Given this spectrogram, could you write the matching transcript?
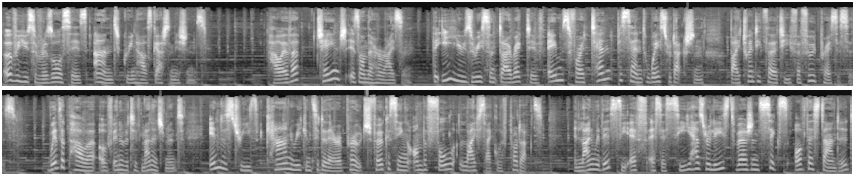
overuse of resources, and greenhouse gas emissions. However, change is on the horizon. The EU's recent directive aims for a 10% waste reduction by 2030 for food processors. With the power of innovative management, industries can reconsider their approach, focusing on the full life cycle of products. In line with this, the FSSC has released version 6 of their standard,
